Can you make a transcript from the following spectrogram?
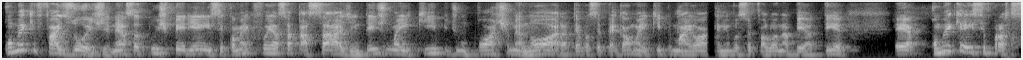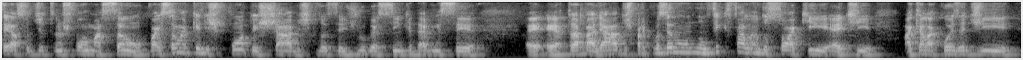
como é que faz hoje, nessa tua experiência? Como é que foi essa passagem, desde uma equipe de um porte menor até você pegar uma equipe maior, que nem você falou na BAT? É, como é que é esse processo de transformação? Quais são aqueles pontos chaves que você julga assim que devem ser é, é, trabalhados para que você não, não fique falando só aqui é, de aquela coisa de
